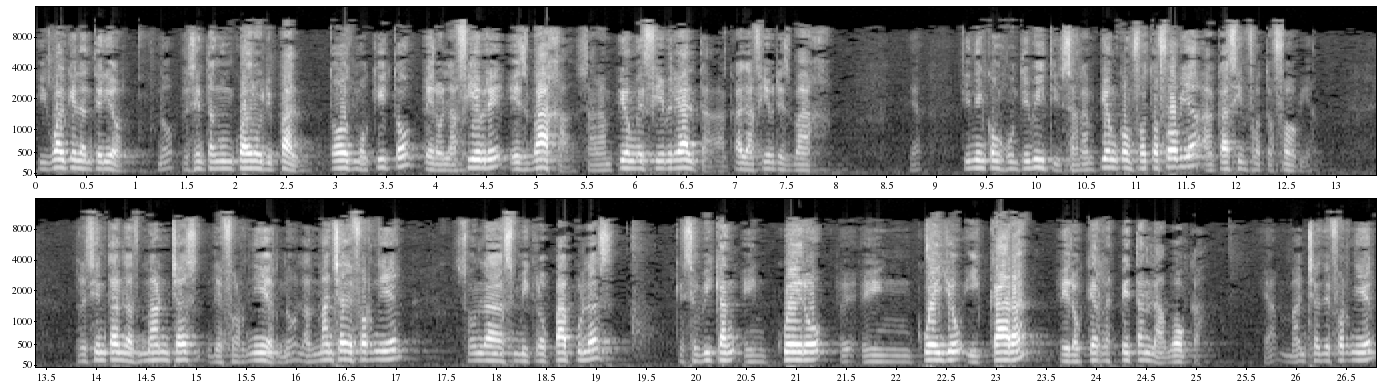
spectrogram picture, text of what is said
Igual que el anterior. ¿no? Presentan un cuadro gripal. Todos moquito, pero la fiebre es baja. Sarampión es fiebre alta. Acá la fiebre es baja. Tienen conjuntivitis. Sarampión con fotofobia. Acá sin fotofobia. Presentan las manchas de Fournier. ¿no? Las manchas de Fournier son las micropápulas que se ubican en cuero, eh, en cuello y cara, pero que respetan la boca. Manchas de Fournier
